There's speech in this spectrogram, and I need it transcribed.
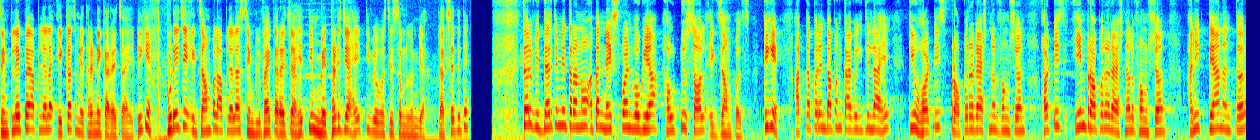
सिम्प्लिफाय आपल्याला एकाच मेथडने करायचं आहे. ठीक आहे? पुढे जे एक्झाम्पल आपल्याला सिम्प्लिफाय करायचे आहे ती मेथड जी आहे ती व्यवस्थित समजून घ्या. लक्षात येते? तर विद्यार्थी मित्रांनो आता नेक्स्ट पॉईंट बघूया हाऊ टू सॉल्व एक्झाम्पल्स ठीक आहे? आत्तापर्यंत आपण काय बघितलेलं आहे की what is proper rational function what is improper rational function आणि त्यानंतर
